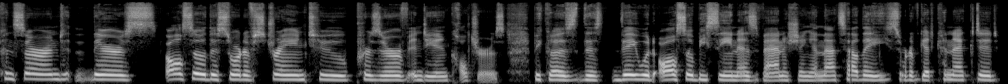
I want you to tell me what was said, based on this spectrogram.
concerned, there's also this sort of strain to preserve Indian cultures because this, they would also be seen as vanishing. And that's how they sort of get connected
